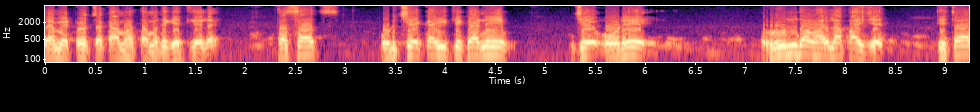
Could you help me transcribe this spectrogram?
या मेट्रोचं काम हातामध्ये घेतलेलं आहे. तसंच पुढचे काही ठिकाणी जे ओढे रुंद व्हायला पाहिजेत तिथं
